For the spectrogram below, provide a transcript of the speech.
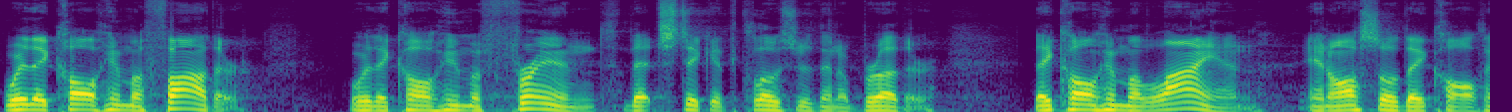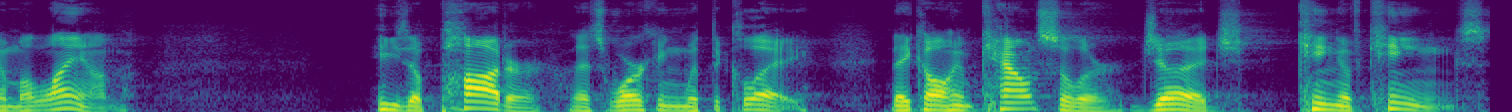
Where they call him a father, or they call him a friend that sticketh closer than a brother. They call him a lion, and also they call him a lamb. He's a potter that's working with the clay. They call him counselor, judge, King of Kings.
